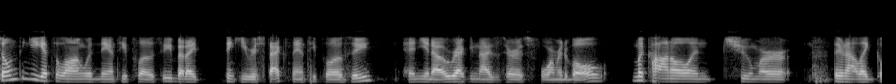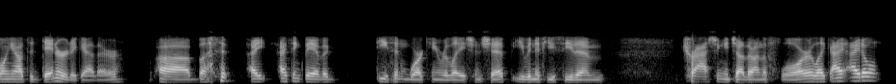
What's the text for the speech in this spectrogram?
don't think he gets along with Nancy Pelosi, but I think he respects Nancy Pelosi and, you know, recognizes her as formidable. McConnell and Schumer, they're not like going out to dinner together, uh, but I, I think they have a decent working relationship, even if you see them trashing each other on the floor. Like I, I don't,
